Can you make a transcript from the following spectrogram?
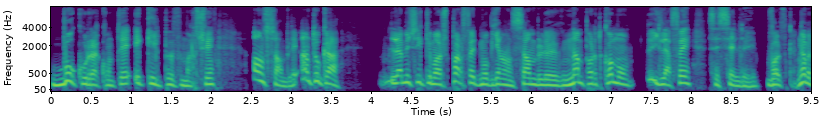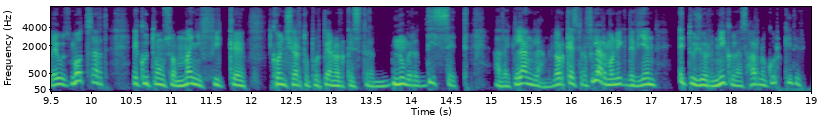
beaucoup raconter et qu'ils peuvent marcher ensemble. En tout cas, la musique qui marche parfaitement bien ensemble, n'importe comment il l'a fait, c'est celle de Wolfgang Amadeus Mozart. Écoutons son magnifique concerto pour piano orchestre numéro 17 avec Lang Lang. L'orchestre philharmonique de Vienne et toujours Nicolas Harnoncourt qui dirige.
